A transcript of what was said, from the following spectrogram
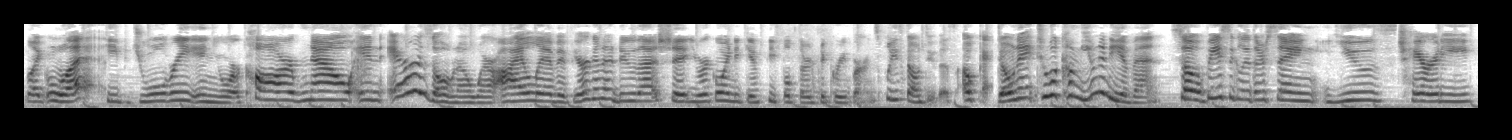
Like, what? Keep jewelry in your car. Now, in Arizona, where I live, if you're gonna do that shit, you are going to give people third degree burns. Please don't do this. Okay. Donate to a community event. So basically, they're saying use charity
